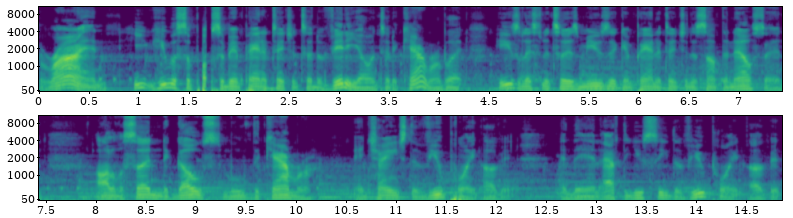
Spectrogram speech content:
Ryan, he, he was supposed to have been paying attention to the video and to the camera, but he's listening to his music and paying attention to something else. And all of a sudden, the ghost moved the camera and changed the viewpoint of it. And then after you see the viewpoint of it,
